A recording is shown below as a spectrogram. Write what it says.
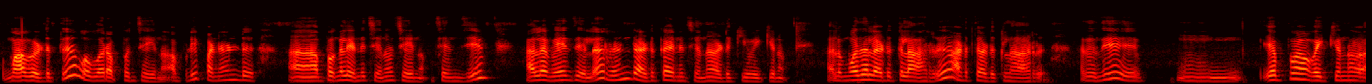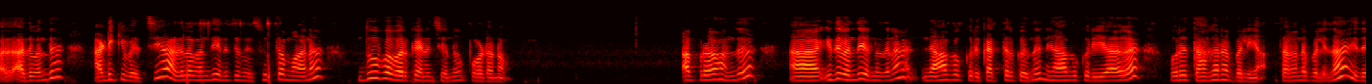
மாவு எடுத்து ஒவ்வொரு அப்பம் செய்யணும். அப்படி பன்னெண்டு அப்பங்கள் என்ன செய்யணும். செய்யணும் செஞ்சு அதில் மேஜையில் ரெண்டு அடுக்காக என்ன செய்யணும் அடுக்கி வைக்கணும். அதில் முதல் அடுக்கில் ஆறு அடுத்த அடுக்கில் ஆறு. அது வந்து எப்போ வைக்கணும்? அது- அது வந்து அடுக்கி வச்சு அதில் வந்து என்ன செய்யணும் சுத்தமான தூப வர்க்கம் என்ன செய்யணும்? போடணும். அப்புறம் வந்து இது வந்து என்னதுன்னா ஞாபகக்குறி கத்தருக்கு வந்து ஞாபகக்குறியாக ஒரு தகன பலியாம் தகன பலி தான் இது.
